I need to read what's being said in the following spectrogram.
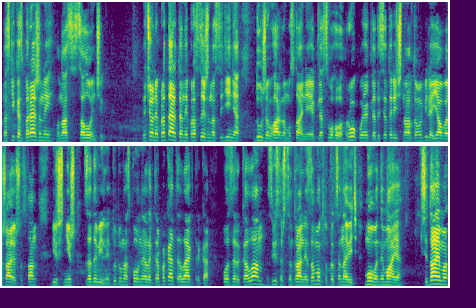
наскільки збережений у нас салончик. Нічого не протерте, не просижено, сидіння дуже в гарному стані. Як для свого року, як для 10-річного автомобіля, я вважаю, що стан більш ніж задовільний. Тут у нас повний електропакет, електрика по зеркалам. Звісно ж, центральний замок, то про це навіть мови немає. Сідаємо.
